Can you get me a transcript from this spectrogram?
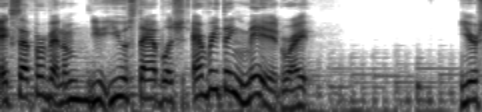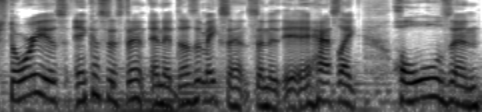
except for Venom. You you establish everything mid, right? Your story is inconsistent and it doesn't make sense, and it, it has like holes and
